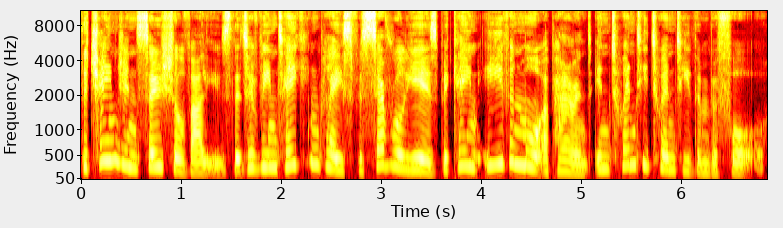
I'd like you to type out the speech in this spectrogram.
the change in social values that have been taking place for several years became even more apparent in 2020 than before.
